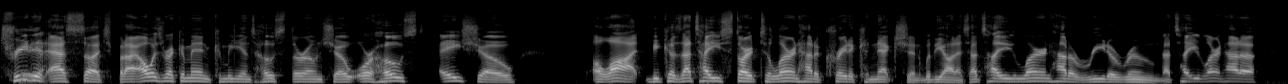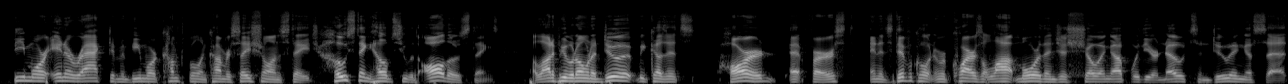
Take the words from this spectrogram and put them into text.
treat it as such, but I always recommend comedians host their own show or host a show a lot because that's how you start to learn how to create a connection with the audience. That's how you learn how to read a room. That's how you learn how to be more interactive and be more comfortable and conversational on stage. Hosting helps you with all those things. A lot of people don't want to do it because it's hard at first and it's difficult and requires a lot more than just showing up with your notes and doing a set.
